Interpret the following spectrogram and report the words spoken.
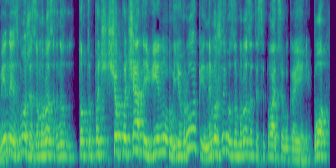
Він не зможе заморозити. Ну, тобто, поч- щоб почати війну в Європі, неможливо заморозити ситуацію в Україні. Бо,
